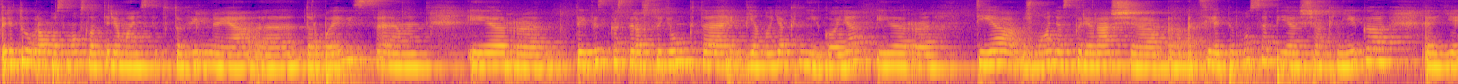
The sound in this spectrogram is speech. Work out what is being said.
Rytų Europos mokslo tyrimo instituto Vilniuje e, darbais. e, Ir tai viskas yra sujungta vienoje knygoje ir tie žmonės, kurie rašė e, atsiliepimus apie šią knygą, e, jie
